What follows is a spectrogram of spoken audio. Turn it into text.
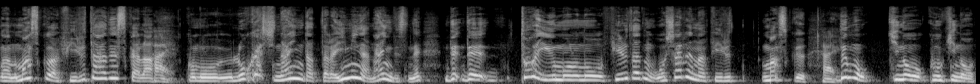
あのマスクはフィルターですから、はい、このろ過しないんだったら意味がないんですね。で、で、とはいうものの、フィルターでもおしゃれなフィルマスク、はい、でも機能、高機能、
